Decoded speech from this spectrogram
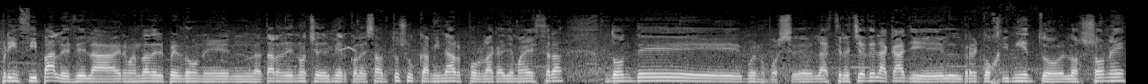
principales de la Hermandad del Perdón en la tarde noche del miércoles santo, su caminar por la calle Maestra, donde bueno pues eh, la estrechez de la calle, el recogimiento, los sones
